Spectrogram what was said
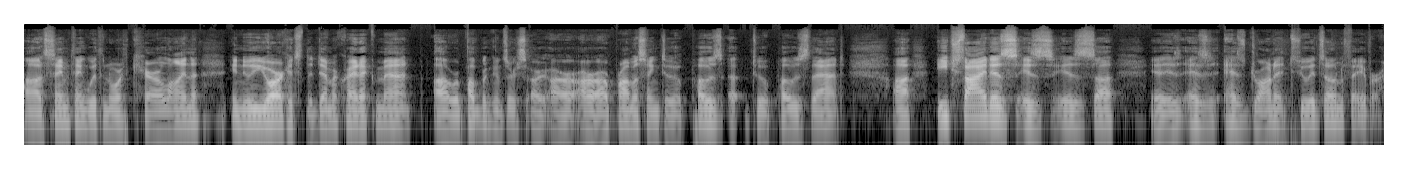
Uh, same thing with North Carolina. In New York, it's the Democratic map. Uh, Republicans are, are, are are promising to oppose uh, to oppose that. Uh, each side is is is, uh, is has has drawn it to its own favor.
